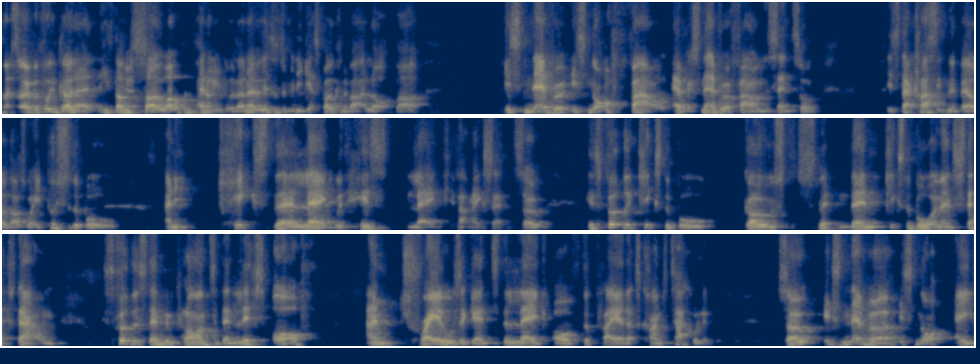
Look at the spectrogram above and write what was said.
but sorry, before we go there, he's done Yeah. so well for the penalty because I know this doesn't really get spoken about a lot, but it's never, it's not a foul ever. It's never a foul in the sense of it's that classic that Bale does where he pushes the ball and he kicks their leg with his leg, if that makes sense. So his foot that kicks the ball goes, then kicks the ball and then steps down. His foot that's then been planted then lifts off and trails against the leg of the player that's come to tackle him. So it's never, it's not a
